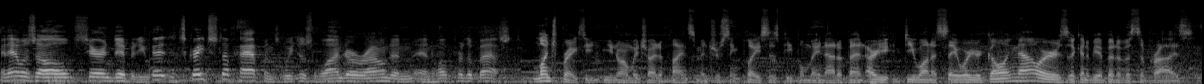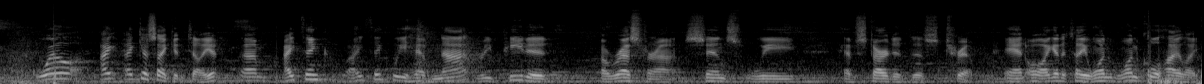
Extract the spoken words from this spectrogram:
and that was all serendipity. It's great stuff happens. We just wander around and, and hope for the best. Lunch breaks, you, you normally try to find some interesting places people may not have been. Are you, do you want to say where you're going now, or is it going to be a bit of a surprise? Well, I, I guess I can tell you. Um, I think I think we have not repeated a restaurant since we have started this trip. And oh, I got to tell you one one cool highlight.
